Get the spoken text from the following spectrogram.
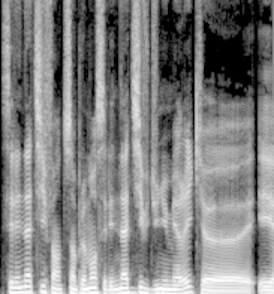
c'est les natifs, hein, tout simplement. C'est les natifs du numérique. Euh, et,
